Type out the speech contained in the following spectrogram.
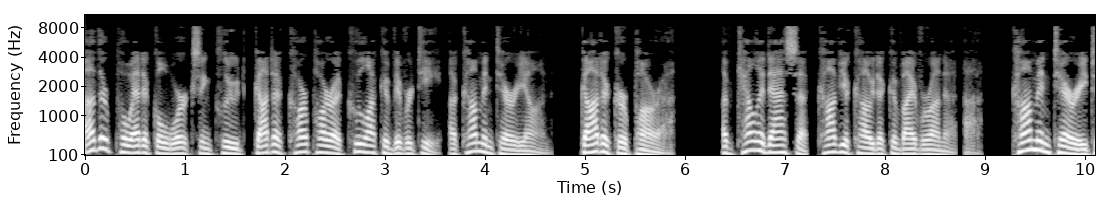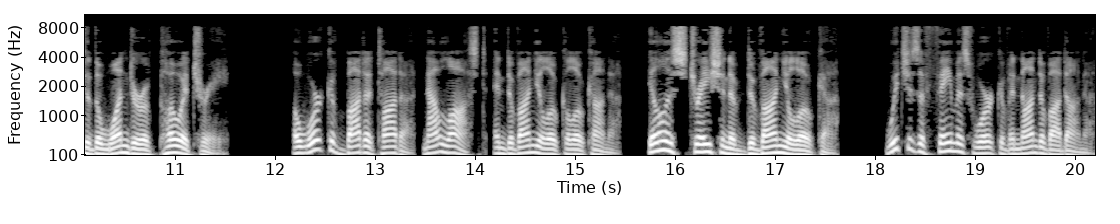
Other poetical works include, Gata Karpara Kulaka Vivarti, a commentary on Gatakarpara of Kalidasa, Kavyakaudakavivarana, a commentary to the wonder of poetry, a work of Bhatta Tata, now lost, and Devanyalokalokana, illustration of Dhvanyaloka, which is a famous work of Anandavardhana.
